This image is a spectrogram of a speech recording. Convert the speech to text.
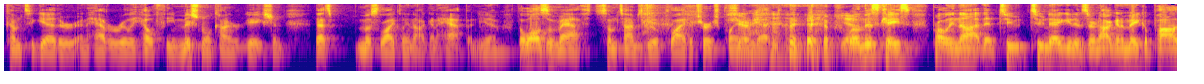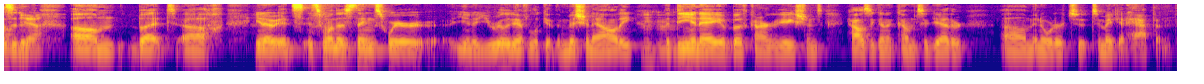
come together and have a really healthy missional congregation, that's most likely not going to happen. You know, the laws of math sometimes do apply to church planting. That, Yeah. well, in this case, probably not. That two two negatives are not going to make a positive. Yeah. Um, but uh, you know, it's it's one of those things where you know you really have to look at the missionality, Mm-hmm. the DNA of both congregations. How's it going to come together um, in order to to make it happen?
